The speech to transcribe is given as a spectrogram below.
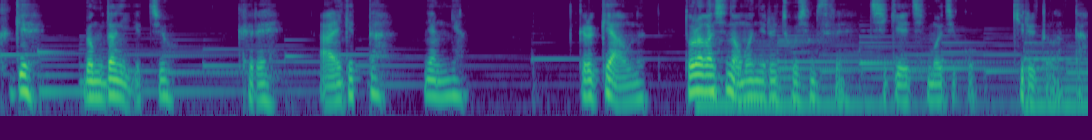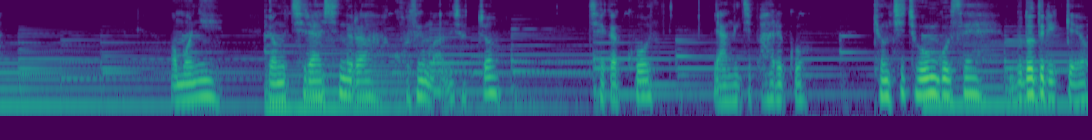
그게 명당이겠죠? 그래, 알겠다, 냥냥. 그렇게 아우는 돌아가신 어머니를 조심스레 지게에 짊어지고 길을 떠났다. 어머니, 병치레 하시느라 고생 많으셨죠? 제가 곧 양지 바르고 경치 좋은 곳에 묻어드릴게요.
